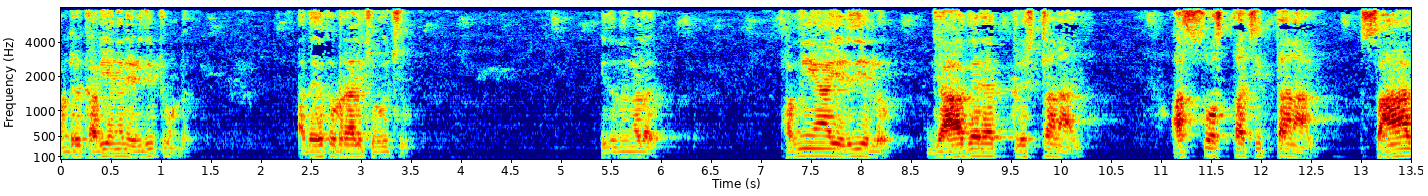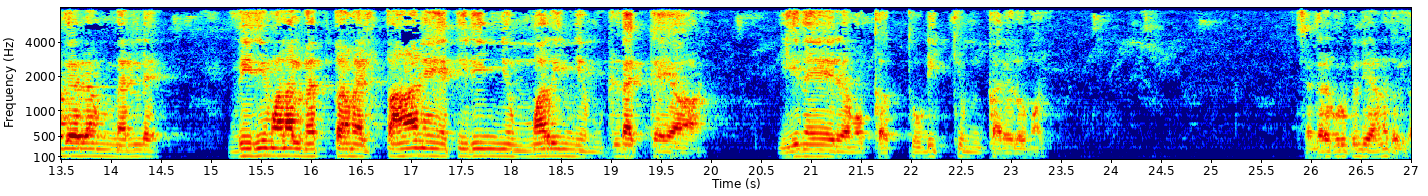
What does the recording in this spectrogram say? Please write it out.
പണ്ടൊരു കവി അങ്ങനെ എഴുതിയിട്ടുമുണ്ട്. അദ്ദേഹത്തോട് ഒരാൾ ചോദിച്ചു ഇത് നിങ്ങൾ ഭംഗിയായി എഴുതിയല്ലോ. ജാഗര ക്ലിഷ്ടനായി അസ്വസ്ഥ ചിത്തനായി സാഗരം മെല്ലെ വിരിമണൽ മെത്തമൽ താനെ തിരിഞ്ഞും മറിഞ്ഞും കിടക്കയാൾ ഈ നേരമൊക്കെ തുടിക്കും കരളുമായി. ശങ്കരക്കുറുപ്പിന്റെയാണ് കവിത?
